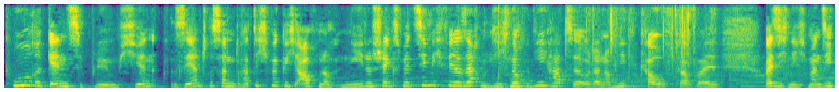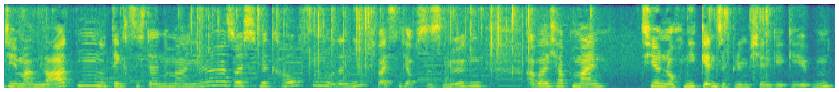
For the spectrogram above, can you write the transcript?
Pure Gänseblümchen. Sehr interessant. Hatte ich wirklich auch noch nie. Du schenkst mir ziemlich viele Sachen, die ich noch nie hatte oder noch nie gekauft habe, weil, weiß ich nicht, man sieht die immer im Laden und denkt sich dann immer, ja, soll ich es mir kaufen oder nicht? Ich weiß nicht, ob sie es mögen. Aber ich habe mein Tier noch nie Gänseblümchen gegeben.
